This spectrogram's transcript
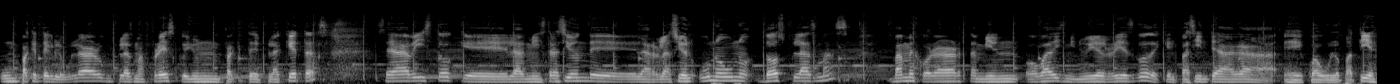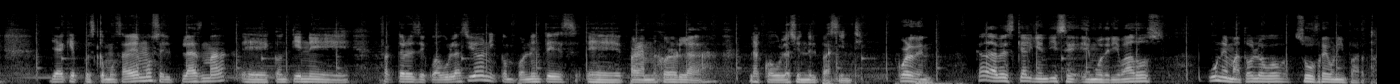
un paquete globular, un plasma fresco y un paquete de plaquetas, se ha visto que la administración de la relación 1-1-2 plasmas va a mejorar también o va a disminuir el riesgo de que el paciente haga eh, coagulopatía, ya que pues como sabemos el plasma eh, contiene factores de coagulación y componentes eh, para mejorar la, la coagulación del paciente. Recuerden, cada vez que alguien dice hemoderivados, un hematólogo sufre un infarto.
